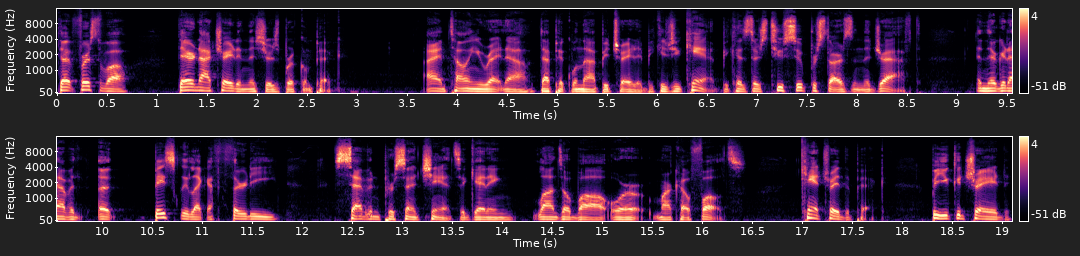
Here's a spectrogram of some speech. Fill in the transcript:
That first of all, they're not trading this year's Brooklyn pick. I am telling you right now, that pick will not be traded because you can't because there's two superstars in the draft, and they're going to have a, a basically like a thirty-seven percent chance of getting Lonzo Ball or Markelle Fultz. Can't trade the pick, but you could trade.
